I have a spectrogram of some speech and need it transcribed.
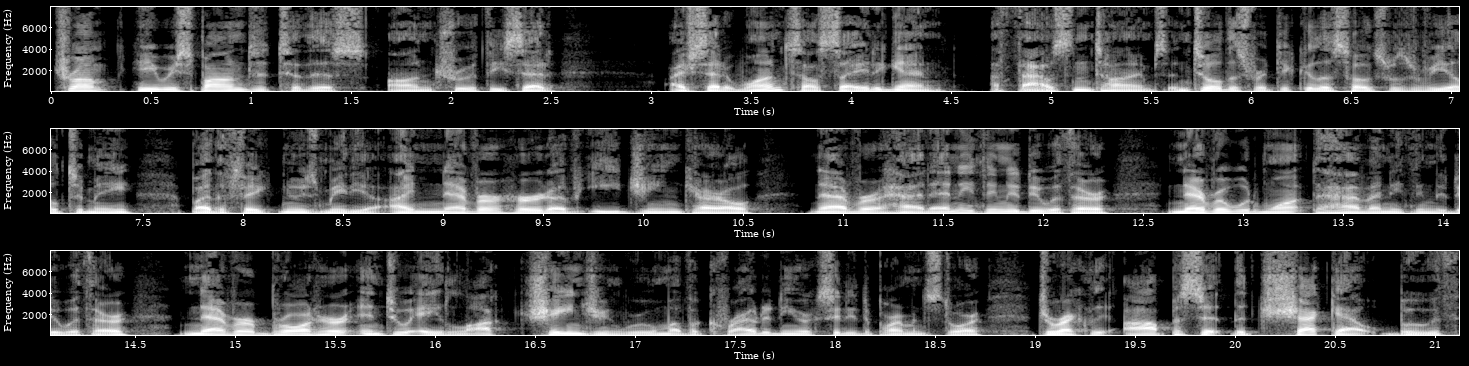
Trump, he responded to this on Truth. He said, I've said it once, I'll say it again a thousand times until this ridiculous hoax was revealed to me by the fake news media. I never heard of E. Jean Carroll, never had anything to do with her, never would want to have anything to do with her, never brought her into a locked changing room of a crowded New York City department store directly opposite the checkout booth,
